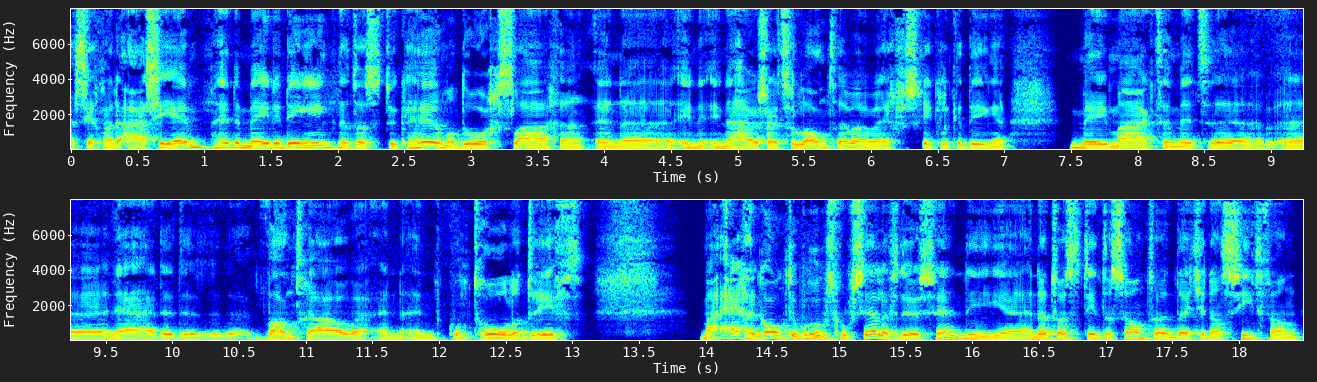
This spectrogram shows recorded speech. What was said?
zeg maar de ACM, hè, de mededinging. Dat was natuurlijk helemaal doorgeslagen en, uh, in, in een huisartsenland, hè, waar we echt verschrikkelijke dingen meemaakten met uh, ja, de, de, wantrouwen en, en controledrift. Maar eigenlijk ook de beroepsgroep zelf dus. Hè, die, en dat was het interessante, dat je dan ziet van...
